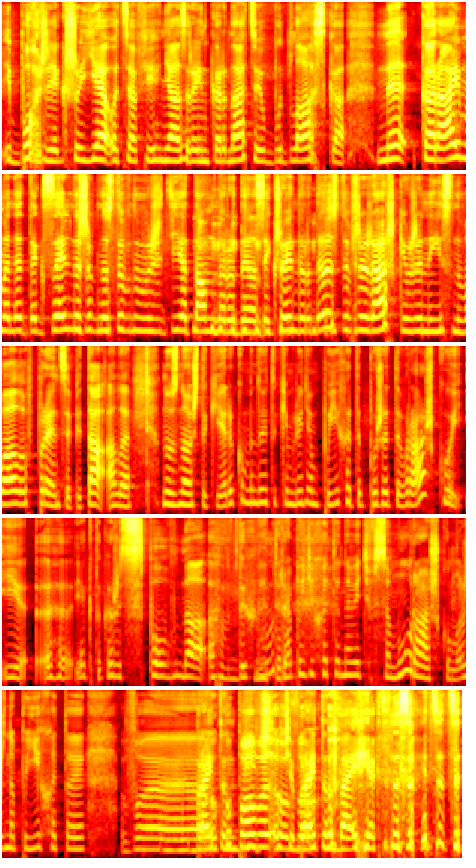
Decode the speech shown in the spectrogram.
І Боже, якщо є оця фігня з реінкарнацією, будь ласка, не карай мене так сильно, щоб в наступному житті я там народилася. Якщо я народилася, то вже Рашки вже не існувало в принципі. Та, Але ну, знову ж таки, я рекомендую таким людям поїхати пожити в Рашку і, е, як то кажуть, сповна вдихнути. Не треба їхати навіть в саму Рашку, можна поїхати в Брайтон Окупова... Біч чи Брайтон Бей, як це називається? Це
